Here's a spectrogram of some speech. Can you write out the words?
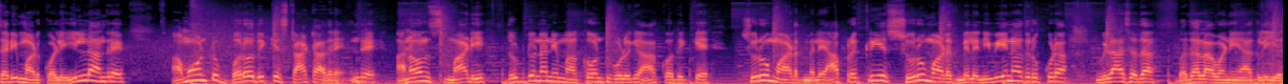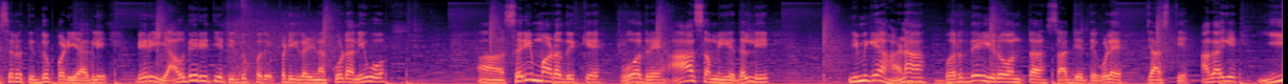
ಸರಿ ಮಾಡ್ಕೊಳ್ಳಿ. ಇಲ್ಲ ಅಂದರೆ ಅಮೌಂಟು ಬರೋದಕ್ಕೆ ಸ್ಟಾರ್ಟ್ ಆದರೆ, ಅಂದರೆ ಅನೌನ್ಸ್ ಮಾಡಿ ದುಡ್ಡನ್ನು ನಿಮ್ಮ ಅಕೌಂಟ್ಗಳಿಗೆ ಹಾಕೋದಕ್ಕೆ ಶುರು ಮಾಡಿದ್ಮೇಲೆ, ಆ ಪ್ರಕ್ರಿಯೆ ಶುರು ಮಾಡಿದ್ಮೇಲೆ ನೀವೇನಾದರೂ ಕೂಡ ವಿಳಾಸದ ಬದಲಾವಣೆ ಆಗಲಿ, ಹೆಸರು ತಿದ್ದುಪಡಿ ಆಗಲಿ, ಬೇರೆ ಯಾವುದೇ ರೀತಿಯ ತಿದ್ದುಪಡಿಗಳನ್ನ ಕೂಡ ನೀವು ಸರಿ ಮಾಡೋದಕ್ಕೆ ಹೋದರೆ ಆ ಸಮಯದಲ್ಲಿ ನಿಮಗೆ ಹಣ ಬರದೇ ಇರೋವಂಥ ಸಾಧ್ಯತೆಗಳೇ ಜಾಸ್ತಿ. ಹಾಗಾಗಿ ಈ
